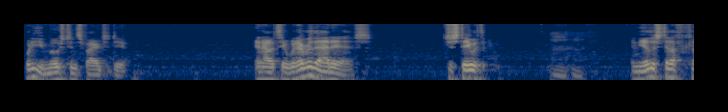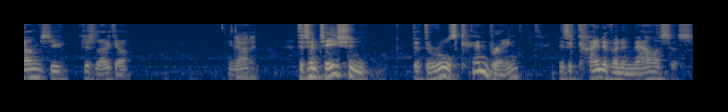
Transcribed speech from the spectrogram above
what are you most inspired to do? And I would say, whatever that is, just stay with it. Mm-hmm. And the other stuff comes, you just let it go. You know? Got it. The temptation that the rules can bring is a kind of an analysis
